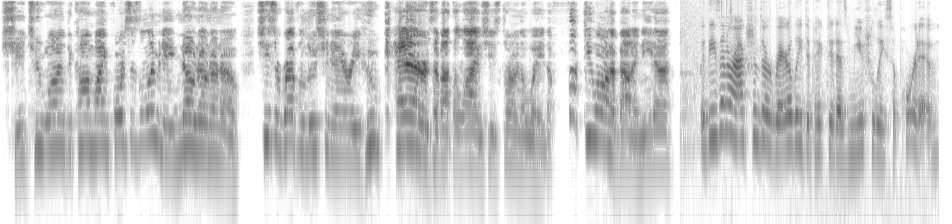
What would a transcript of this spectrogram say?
she too wanted the Combine Forces eliminated. No, no, no, no. She's a revolutionary. Who cares about the lives she's throwing away? The fuck you on about, Anita? But these interactions are rarely depicted as mutually supportive.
